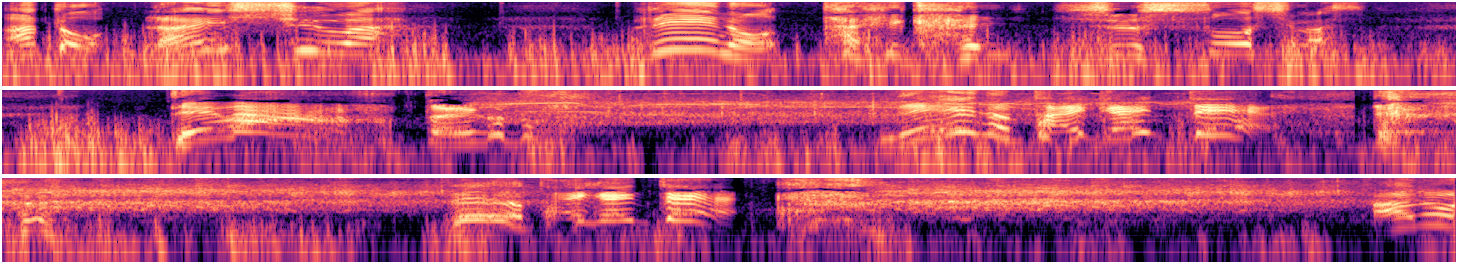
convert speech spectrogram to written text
あと、来週は、例の大会出走します。では、ということで、例の大会って例の大会ってあの、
